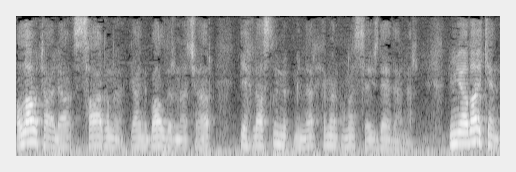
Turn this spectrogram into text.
Allahu Teala sağını yani baldırını açar. İhlaslı müminler hemen ona secde ederler. Dünyadayken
